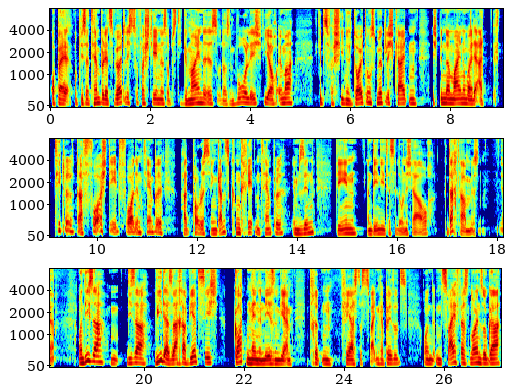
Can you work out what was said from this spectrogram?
ob, er, ob dieser Tempel jetzt wörtlich zu verstehen ist, ob es die Gemeinde ist oder symbolisch, wie auch immer, gibt es verschiedene Deutungsmöglichkeiten. Ich bin der Meinung, weil der Artikel davor steht, vor dem Tempel, hat Paulus hier einen ganz konkreten Tempel im Sinn, den, an den die Thessalonicher auch gedacht haben müssen. Ja. Und dieser, dieser Widersacher wird sich Gott nennen, lesen wir im dritten Vers des zweiten Kapitels. Und im 2 Vers 9 sogar,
